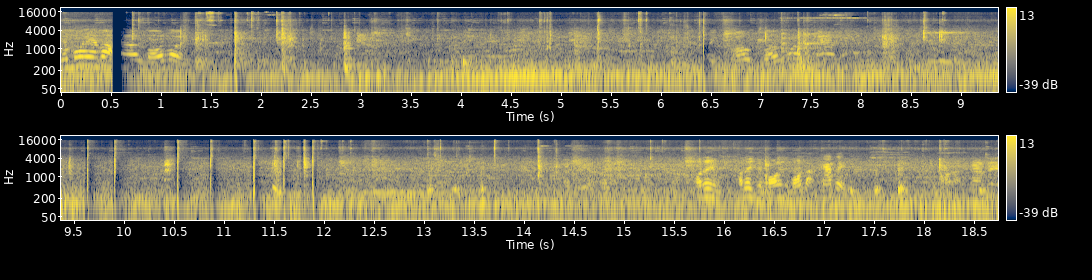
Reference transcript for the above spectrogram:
Cái môi em không? Mỗi rồi Ô, vợ quá em ở đây ở đây chỉ món thì món đạn cát này món cát đây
